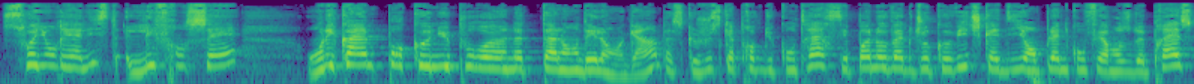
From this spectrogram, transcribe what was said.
soyons réalistes, les Français, on n'est quand même pas connus pour euh, notre talent des langues, hein, parce que jusqu'à preuve du contraire, c'est pas Novak Djokovic qui a dit en pleine conférence de presse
